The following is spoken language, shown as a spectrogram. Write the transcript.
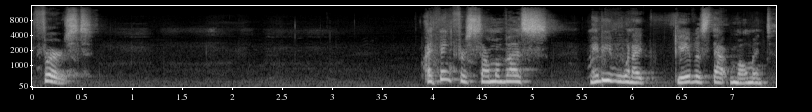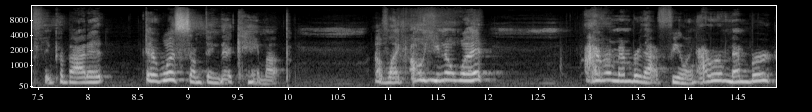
First, I think for some of us, maybe when I gave us that moment to think about it, there was something that came up of like, oh, you know what? I remember that feeling. I remember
